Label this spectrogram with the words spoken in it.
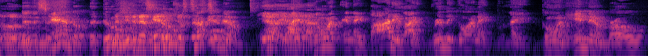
uh, the, the scandal. The dude, Miss- she's the scandal. dude was She's touching scandal. them. Yeah, yeah, like yeah. going in their body, like really going in they like going in them, bro.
